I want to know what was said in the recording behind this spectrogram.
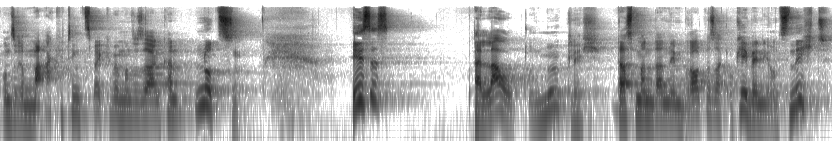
unsere Marketingzwecke, wenn man so sagen kann, nutzen. Ist es erlaubt und möglich, dass man dann dem Brautpaar sagt, okay, wenn ihr uns nicht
